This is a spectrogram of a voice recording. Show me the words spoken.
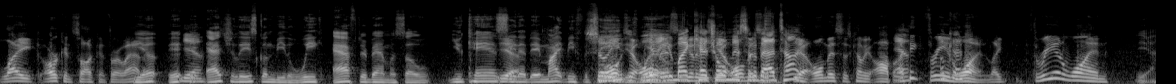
like Arkansas can throw at. them. Yep. It, Yeah. it- actually, it's going to be the week after Bama, so you can see Yeah. that they might be fatigued. So Ole- you- yeah, Miss you might catch be- Ole Miss at a bad time. Yeah, Ole Miss is coming off. I think three Okay. and one, like three and one, yeah.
